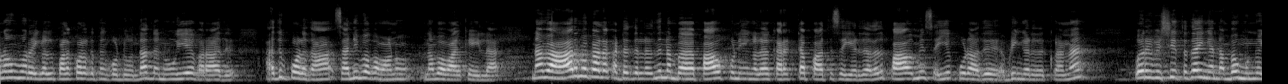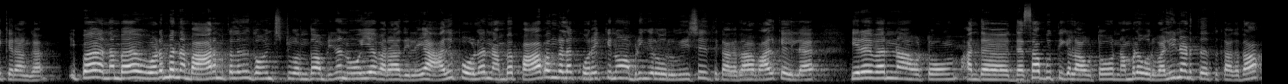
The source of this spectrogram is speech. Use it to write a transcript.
உணவு முறைகள் பழக்க வழக்கத்தை கொண்டு வந்தால் அந்த நோயே வராது. அதுபோல தான் சனி பகவானும் நம்ம வாழ்க்கையில். நம்ம ஆரம்ப காலகட்டத்திலேருந்து நம்ம பாவ புண்ணியங்களை கரெக்டாக பார்த்து செய்கிறது அதாவது பாவமே செய்யக்கூடாது அப்படிங்கிறதுக்கான ஒரு விஷயத்தை தான் இங்கே நம்ம முன்வைக்கிறாங்க. இப்போ நம்ம உடம்ப நம்ம ஆரம்பத்துலேருந்து கவனிச்சிட்டு வந்தோம் அப்படின்னா நோயே வராது இல்லையா? அது போல் நம்ம பாவங்களை குறைக்கணும் அப்படிங்கிற ஒரு விஷயத்துக்காக தான் வாழ்க்கையில் இறைவன் ஆகட்டும் அந்த தசாபுத்திகள் ஆகட்டும் நம்மளை ஒரு வழி நடத்துறதுக்காக தான்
